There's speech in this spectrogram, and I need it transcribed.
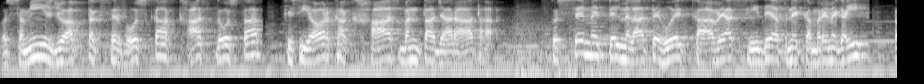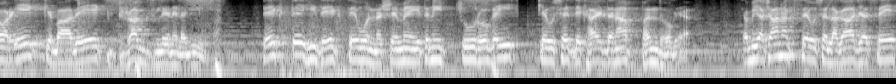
वो समीर जो अब तक सिर्फ़ उसका खास दोस्त था, किसी और का खास बनता जा रहा था। गुस्से में तिल मिलाते हुए काव्या सीधे अपने कमरे में गई और एक के बाद एक ड्रग्स लेने लगी। देखते ही देखते वो नशे में इतनी चूर हो गई कि उसे दिखाई देना बंद हो गया। तभी अचानक से उसे लगा जैसे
